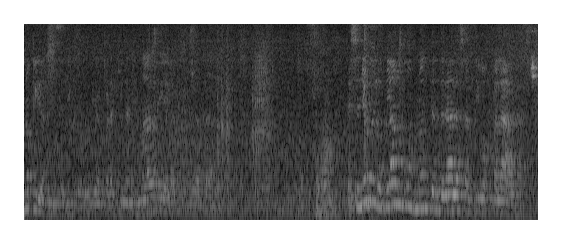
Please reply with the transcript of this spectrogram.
No pidas misericordia para quien a mi madre y a la tuya tal. El Señor de los blancos no entenderá las antiguas palabras,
